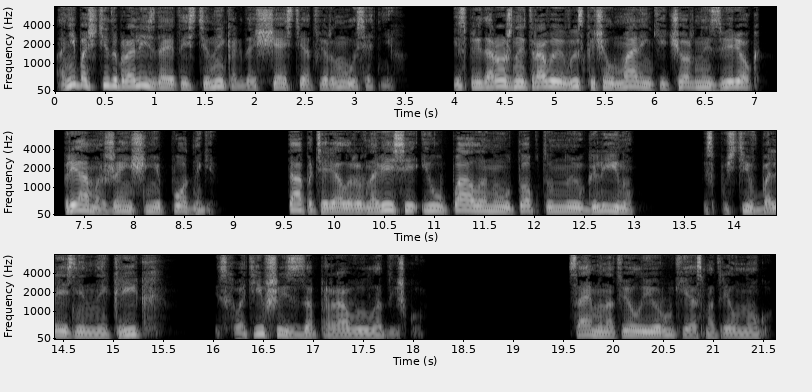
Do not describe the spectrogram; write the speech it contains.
Они почти добрались до этой стены, когда счастье отвернулось от них. Из придорожной травы выскочил маленький черный зверек прямо женщине под ноги. Та потеряла равновесие и упала на утоптанную глину, испустив болезненный крик и схватившись за правую лодыжку. Саймон отвел ее руки и осмотрел ногу.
